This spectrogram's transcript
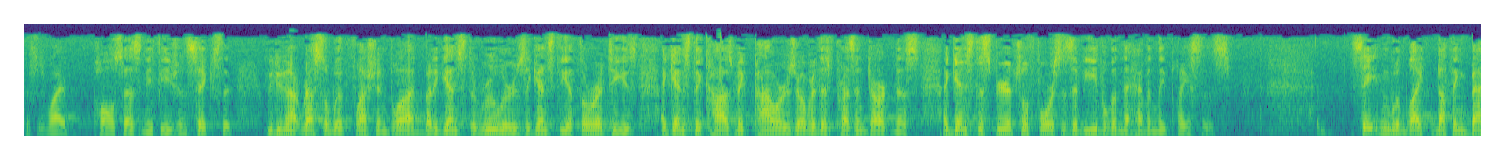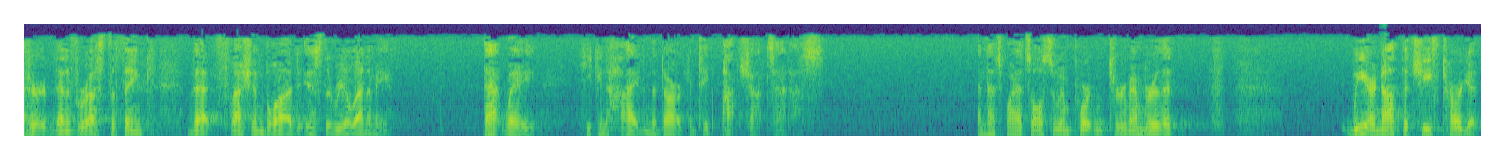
This is why Paul says in Ephesians 6 that we do not wrestle with flesh and blood, but against the rulers, against the authorities, against the cosmic powers over this present darkness, against the spiritual forces of evil in the heavenly places. Satan would like nothing better than for us to think that flesh and blood is the real enemy. That way, he can hide in the dark and take pot shots at us. And that's why it's also important to remember that we are not the chief target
